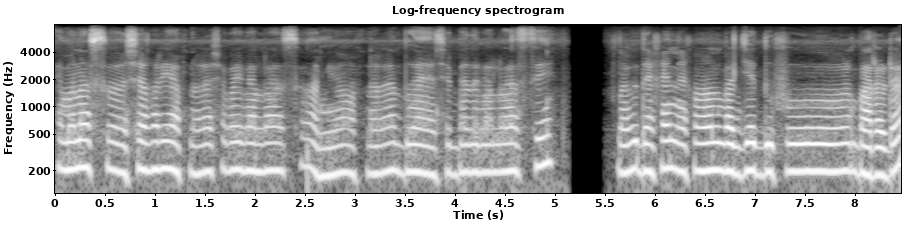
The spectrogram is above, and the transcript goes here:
কেমন আছো? আশা করি আপনারা সবাই ভালো আছো। আমিও আপনারা দোয়া আশীর্বাদে ভালো আছি। বাবু, দেখেন এখন বাজে দুপুর বারোটা।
